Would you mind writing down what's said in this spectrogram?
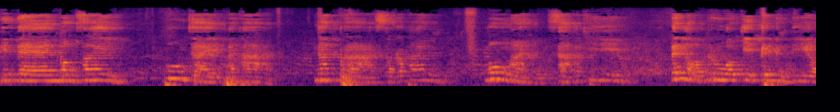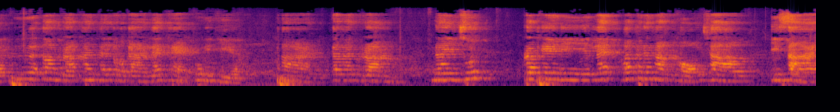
ดินแดนบังไฟภูมิใจพัฒนานักปราศสรพันธ์มุ่งมั่นสามัคคีได้หลอมรวมจิตเป็นหนึ่งเดียว เพื่อต้อนรับท่านคณะกรรมการและแขกผู้มีเกียรติผ่านการรำในชุดประเพณีและวัฒนธรรมของชาวอีสาน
